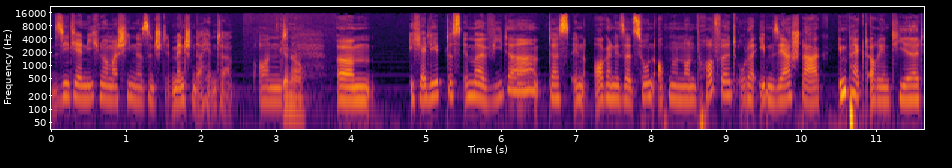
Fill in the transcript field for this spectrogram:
sieht ja nicht nur Maschinen, es sind Menschen dahinter. Und genau. ähm, ich erlebe das immer wieder, dass in Organisationen, ob nur Non-Profit oder eben sehr stark Impact-orientiert,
